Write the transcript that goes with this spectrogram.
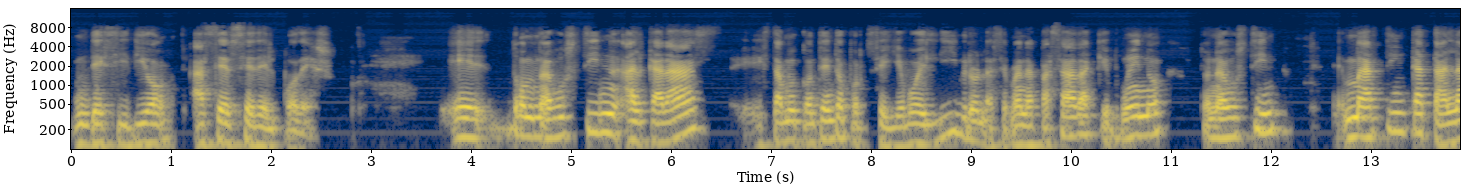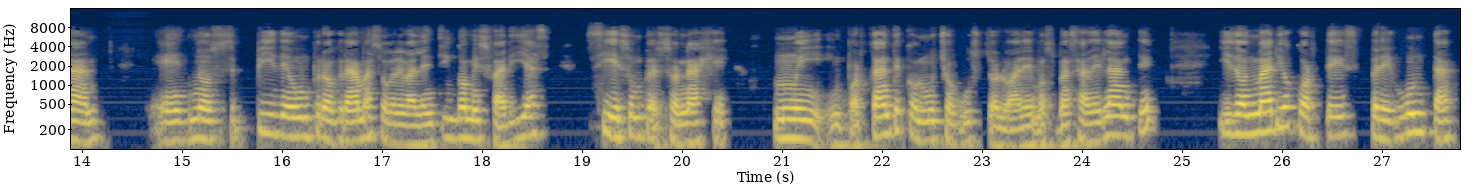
decidió hacerse del poder. Eh, don Agustín Alcaraz está muy contento porque se llevó el libro la semana pasada, qué bueno, don Agustín. Martín Catalán eh, nos pide un programa sobre Valentín Gómez Farías. Sí, es un personaje muy importante, con mucho gusto lo haremos más adelante. Y don Mario Cortés pregunta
